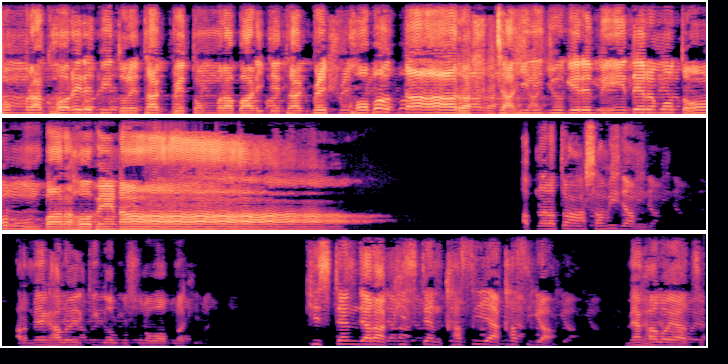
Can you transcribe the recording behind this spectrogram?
তোমরা ঘরের ভিতরে থাকবে, তোমরা বাড়িতে থাকবে। খবরদার, জাহিলি যুগের মেয়েদের মতন বার হবে না। আপনারা তো আসামি যাননি আর মেঘালয়ের কি গল্প শোনাবো আপনাকে? খ্রিস্টান যারা, খ্রিস্টান খাসিয়া খাসিয়া, মেঘালয়ে আছে।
